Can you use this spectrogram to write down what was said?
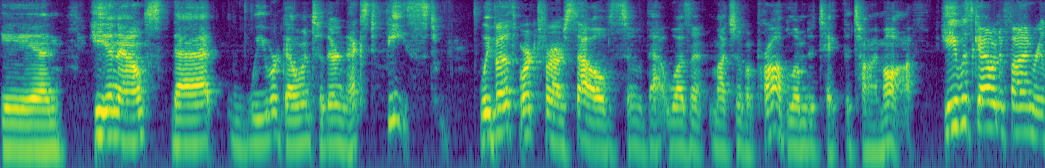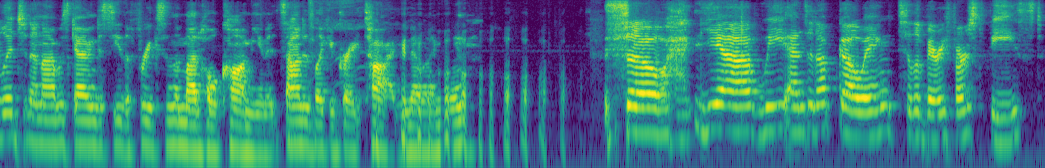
And he announced that we were going to their next feast. We both worked for ourselves, so that wasn't much of a problem to take the time off. He was going to find religion, and I was going to see the freaks in the Mudhole commune. It sounded like a great time, you know what I mean? so, yeah, we ended up going to the very first feast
